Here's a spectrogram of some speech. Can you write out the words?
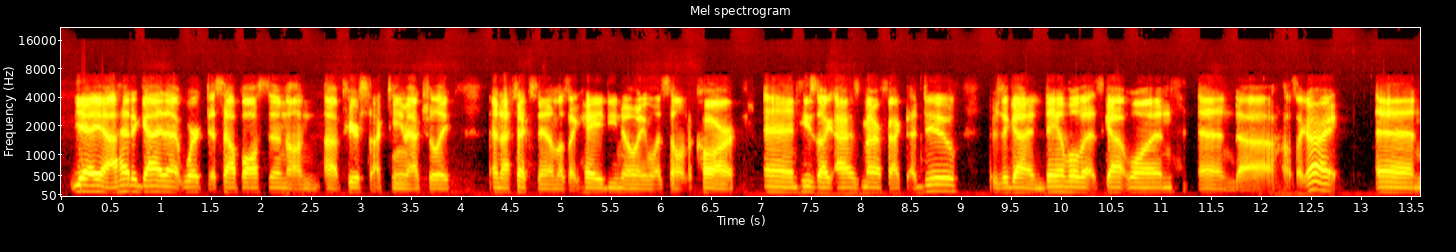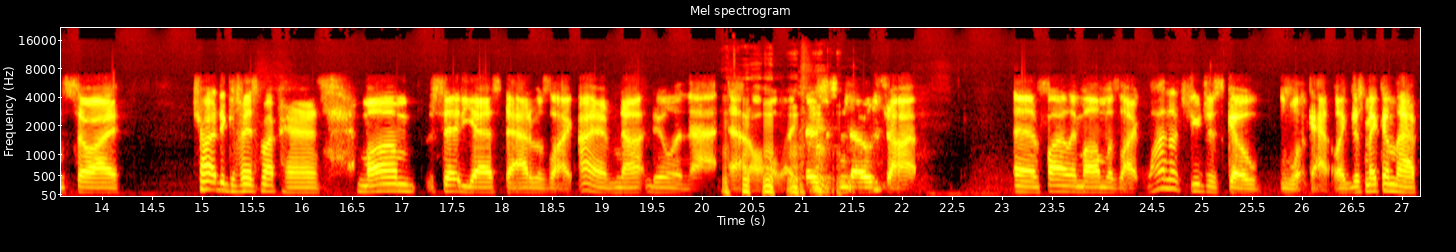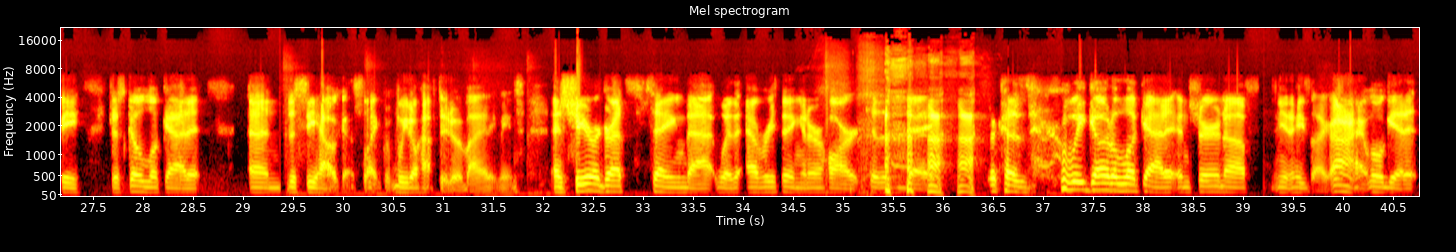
yeah, yeah. I had a guy that worked at South Boston on a Pure Stock team actually, and I texted him. I was like, "Hey, do you know anyone selling a car?" And he's like, "As a matter of fact, I do. There's a guy in Danville that's got one." And uh, I was like, "All right." And so I tried to convince my parents. Mom said yes. Dad was like, "I am not doing that at all. like, there's just no shot." And finally, mom was like, "Why don't you just go look at it? Like, just make them happy. Just go look at it." and just see how it goes. Like we don't have to do it by any means. And she regrets saying that with everything in her heart to this day because we go to look at it and sure enough, you know, he's like, "All right, we'll get it."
